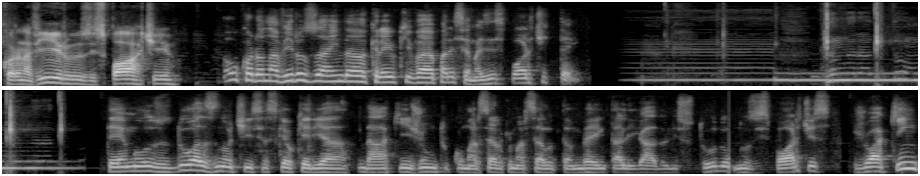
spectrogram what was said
coronavírus, esporte? O coronavírus ainda creio que vai aparecer, mas esporte tem. Temos duas notícias que eu queria dar aqui junto com o Marcelo, que o Marcelo também está ligado nisso tudo, nos esportes. Joaquim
